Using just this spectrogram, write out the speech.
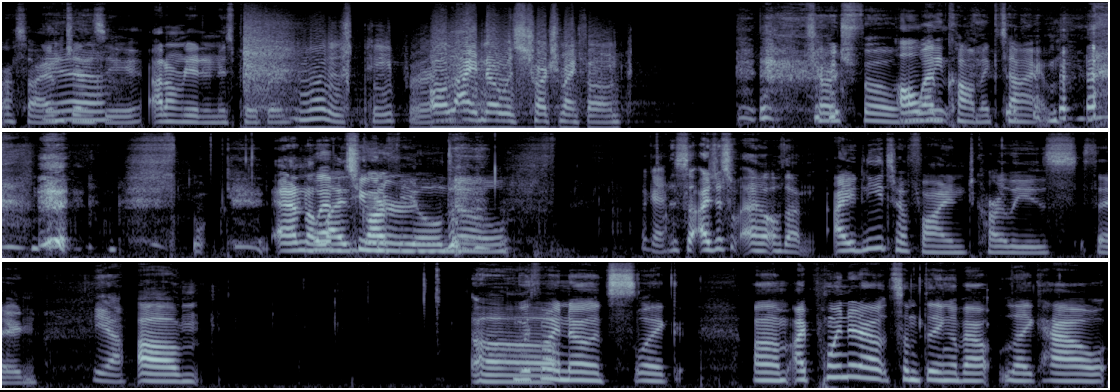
Oh, sorry. I'm Yeah. Gen Z. I don't read a newspaper. What is paper? All I know is charge my phone. Charge phone. All we- Webcomic time. Analyze Webtuner. Garfield. No. okay. So I just uh, hold on. I need to find Carley's thing. Yeah. Um. Uh, with my notes like um i pointed out something about like how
